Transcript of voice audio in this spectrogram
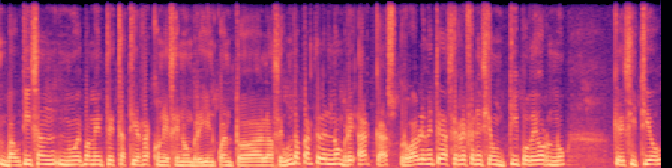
bautizan nuevamente estas tierras con ese nombre y en cuanto a la segunda parte del nombre, Arcas, probablemente hace referencia a un tipo de horno que existió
